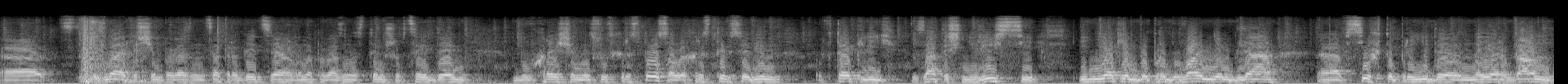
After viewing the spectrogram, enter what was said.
ви знаєте, з чим пов'язана ця традиція. Вона пов'язана з тим, що в цей день був хрещений Ісус Христос, але хрестився Він в теплій затишній річці і ніяким випробуванням для е, всіх, хто приїде на Йордан е,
